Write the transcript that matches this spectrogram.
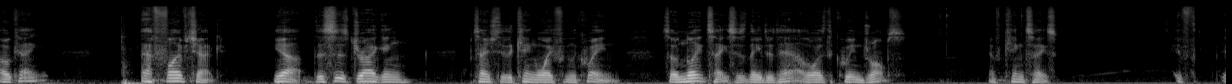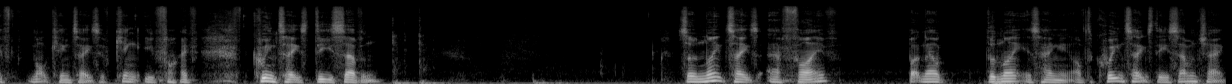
Okay, f5 check. Yeah, this is dragging potentially the king away from the queen. So knight takes is needed here, otherwise the queen drops. If king takes, if if not king takes, if king e5, queen takes d7. So knight takes f5, but now the knight is hanging. After queen takes d7 check,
